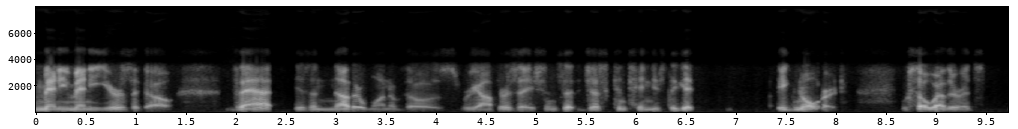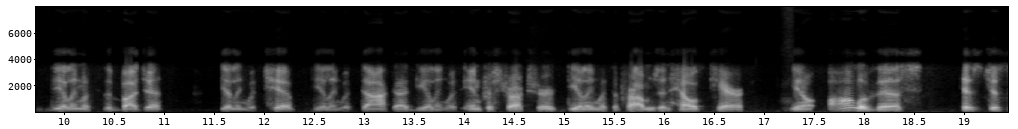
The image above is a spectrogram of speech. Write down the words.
many, many years ago. That is another one of those reauthorizations that just continues to get ignored. So whether it's dealing with the budget, dealing with CHIP, dealing with DACA, dealing with infrastructure, dealing with the problems in healthcare, you know, all of this has just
